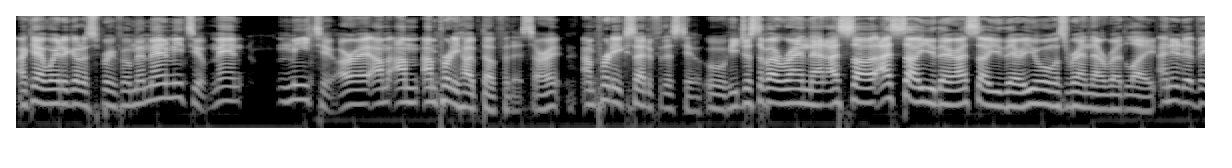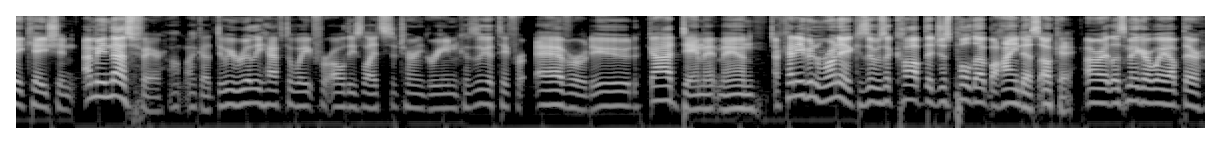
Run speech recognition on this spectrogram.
I can't wait to go to Springfield. Man, man, me too. Man, me too. All right, I'm I'm I'm pretty hyped up for this. All right, I'm pretty excited for this too. Ooh, he just about ran that. I saw I saw you there. I saw you there. You almost ran that red light. I needed a vacation. I mean, that's fair. Oh my god, do we really have to wait for all these lights to turn green? Because it's gonna take forever, dude. God damn it, man. I can't even run it because there was a cop that just pulled up behind us. Okay, all right, let's make our way up there.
